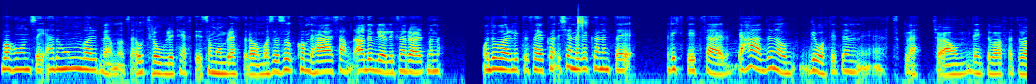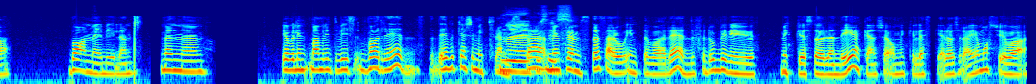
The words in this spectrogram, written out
var hon så, hade hon varit med om något så här otroligt häftigt som hon berättade om och så, så kom det här samt, ja det blev liksom rörigt men och då var det lite så här, jag kände att jag kunde inte riktigt så här, jag hade nog gråtit en skvätt tror jag om det inte var för att det var barn med i bilen. Men eh, jag vill inte, man vill inte visa, vara rädd. Det är väl kanske mitt Nej, främsta, precis. min främsta så här, att inte vara rädd. För då blir det ju mycket större än det är kanske och mycket läskigare och sådär. Jag måste ju vara,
